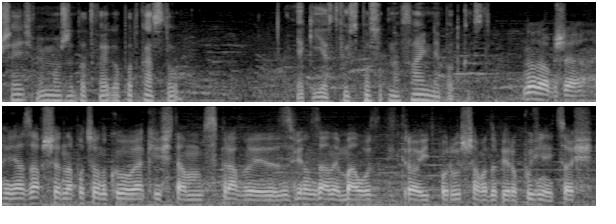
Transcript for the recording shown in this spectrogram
przejdźmy może do twojego podcastu. Jaki jest twój sposób na fajny podcast? No dobrze, ja zawsze na początku jakieś tam sprawy związane mało z Detroit poruszam, a dopiero później coś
